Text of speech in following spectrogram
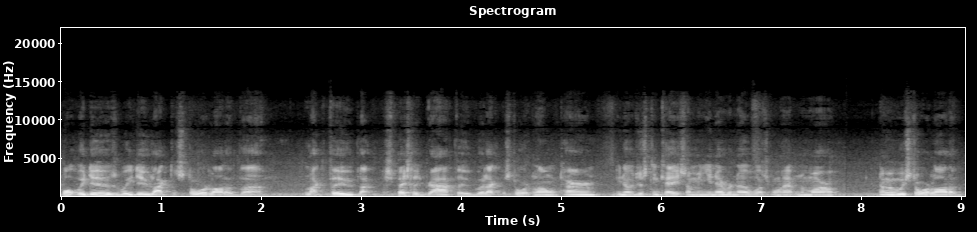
What we do is we do like to store a lot of, uh, like food, like especially dry food. We like to store it long term, you know, just in case. I mean, you never know what's going to happen tomorrow. I mean, we store a lot of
